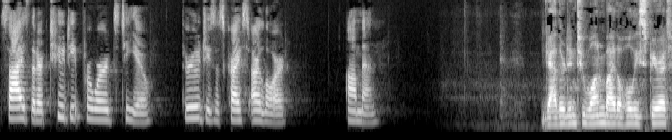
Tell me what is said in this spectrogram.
sighs that are too deep for words to you. Through Jesus Christ our Lord. Amen. Gathered into one by the Holy Spirit,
